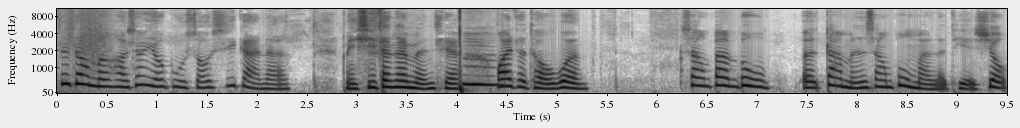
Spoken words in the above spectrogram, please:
这道门好像有股熟悉感呢、美希站在门前，歪着头问：“上半部，呃，大门上布满了铁锈，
